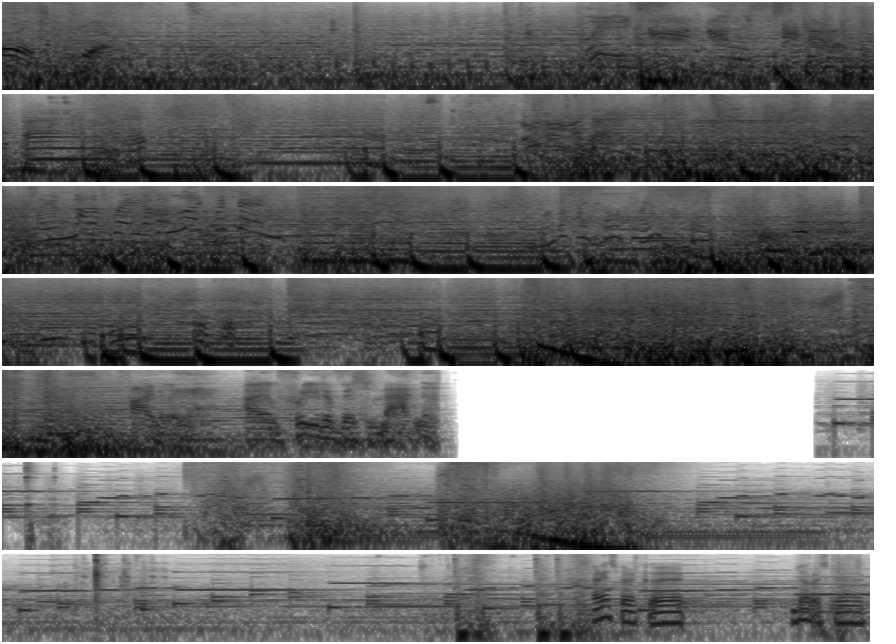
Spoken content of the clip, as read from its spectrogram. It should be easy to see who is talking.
Speaker 1: Uh,
Speaker 2: I am
Speaker 3: freed of this madness.
Speaker 1: Dragon Spear is good. Joro is good.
